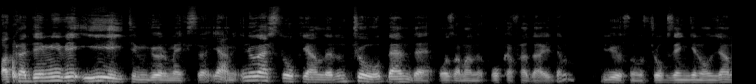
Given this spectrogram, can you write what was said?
akademi ve iyi eğitim görmekse yani üniversite okuyanların çoğu ben de o zaman o kafadaydım. Biliyorsunuz çok zengin olacağım,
